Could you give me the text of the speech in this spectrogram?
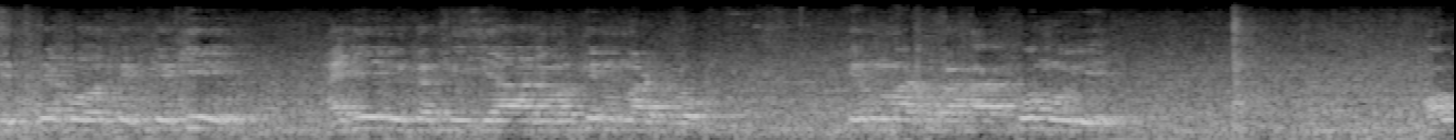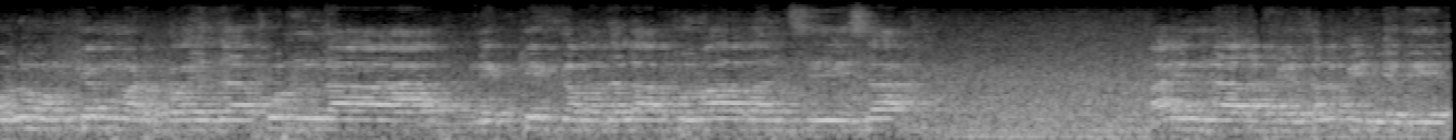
عجب ستك وتككي عجيبك في أنا ما كم مرحو كم مرحو حكموا قولهم كم مرحو إذا كنا نكك مدلا ترابا سيسا. أئنا لفي خلق جديد.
